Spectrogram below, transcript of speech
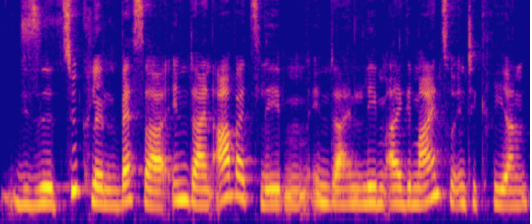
diese Zyklen besser in dein Arbeitsleben, in dein Leben allgemein zu integrieren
